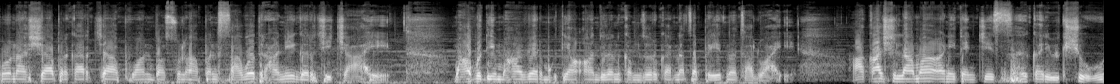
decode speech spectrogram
म्हणून अशा प्रकारच्या अफवांपासून आपण सावध राहणे गरजेचे आहे. महाबोधी महावीर मुक्ती आंदोलन कमजोर करण्याचा प्रयत्न चालू आहे. आकाश लामा आणि त्यांचे सहकारी भिक्षू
